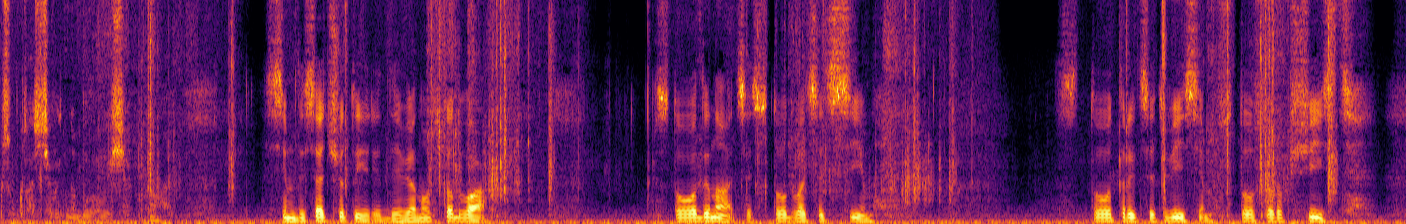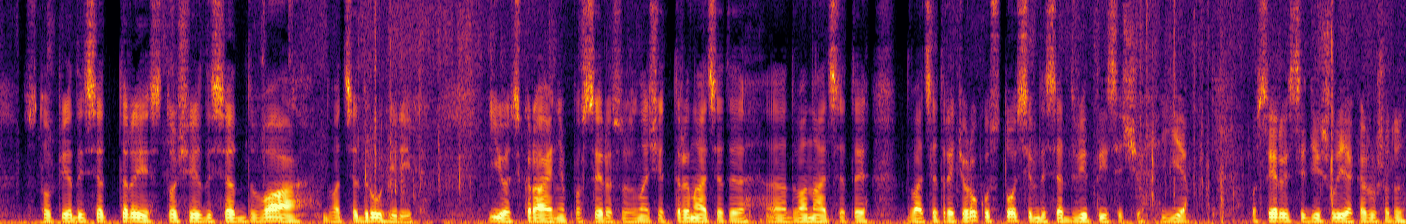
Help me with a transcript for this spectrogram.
щоб краще видно було вище. 74, 92, 111, 127, 138, 146, 153, 162, 22 рік. І ось крайнє по сервісу, значить 13, е, 12, 23 року 172 тисячі є. По сервісі дійшли, я кажу, що тут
